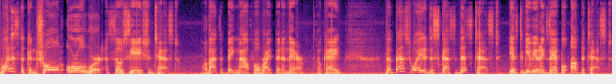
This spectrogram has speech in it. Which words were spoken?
What is the controlled oral word association test? Well, that's a big mouthful right then and there, okay? The best way to discuss this test is to give you an example of the test.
